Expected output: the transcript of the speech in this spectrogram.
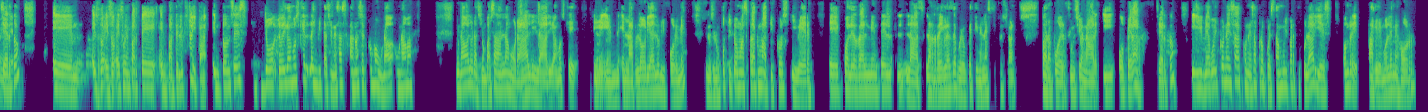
¿cierto? Eh, eso, eso, eso en parte, en parte lo explica. Entonces, yo, yo digamos que la invitación es a, no ser como una, una una valoración basada en la moral y la, digamos que, eh, en, la gloria del uniforme, sino ser un poquito más pragmáticos y ver eh, cuáles realmente las, las reglas de juego que tiene la institución para poder funcionar y operar, ¿cierto? Y me voy con esa, con esa propuesta muy particular y es, hombre, paguémosle mejor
